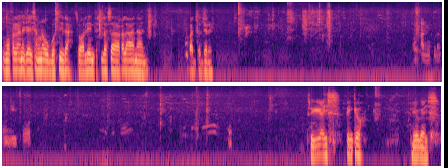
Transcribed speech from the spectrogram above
Suma pala na guys ang naubos nila. So alin to sila sa kalaanan. Kadto dire. Ano ko na kung ipot. Sige guys, thank you. Thank you guys.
